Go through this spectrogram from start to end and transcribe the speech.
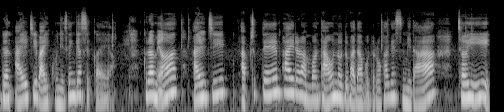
이런 RG 아이콘이 생겼을 거예요. 그러면 RG 압축된 파일을 한번 다운로드 받아보도록 하겠습니다. 저희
